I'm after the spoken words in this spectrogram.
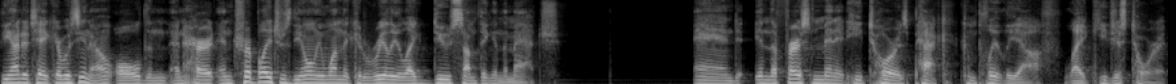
The Undertaker was, you know, old and, and hurt. And Triple H was the only one that could really like do something in the match. And in the first minute, he tore his pec completely off. Like he just tore it.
